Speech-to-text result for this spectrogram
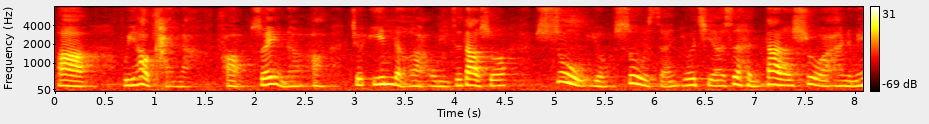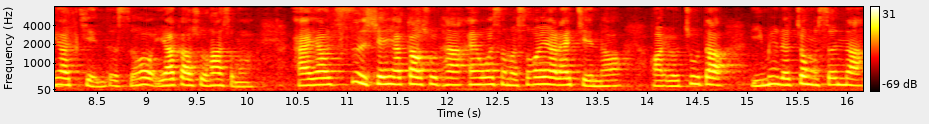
啊！不要砍呐！啊，所以呢，啊，就因人啊，我们知道说树有树神，尤其啊是很大的树啊，你们要剪的时候也要告诉他什么？还要事先要告诉他，哎，我什么时候要来剪哦？啊，有住到里面的众生呐，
